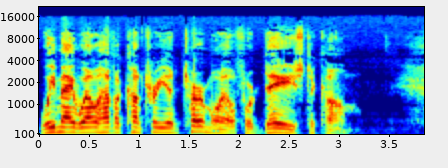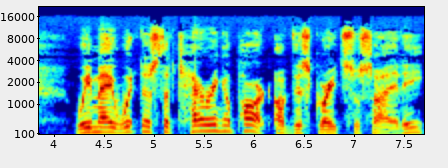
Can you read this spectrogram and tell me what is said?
We may well have a country in turmoil for days to come. We may witness the tearing apart of this great society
